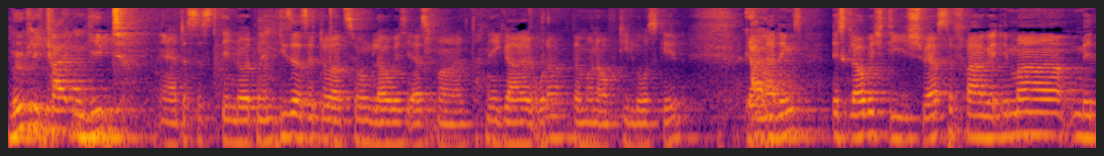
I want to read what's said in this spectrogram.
Möglichkeiten gibt. Ja, das ist den Leuten in dieser Situation, glaube ich, erstmal dann egal, oder? Wenn man auf die losgeht. Ja. Allerdings ist, glaube ich, die schwerste Frage immer mit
